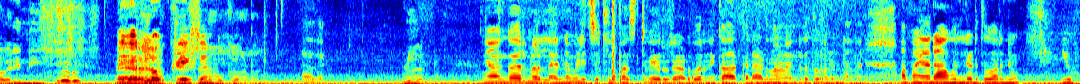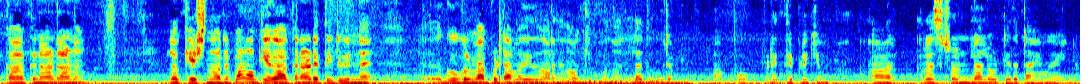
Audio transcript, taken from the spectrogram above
അവരിനി വേറെ ലൊക്കേഷൻ. നോക്കുകയാണ്. ഞാൻ കാരണമല്ല എന്നെ വിളിച്ചിട്ടുള്ള ഫസ്റ്റ് വേറൊരാൾ പറഞ്ഞു കാക്കനാട് എന്നാണ് എന്റെ അടുത്ത് പറഞ്ഞിട്ടുണ്ടായിരുന്നത് അപ്പോൾ ഞാൻ രാഹുലിന്റെ അടുത്ത് പറഞ്ഞു യോ കാക്കനാടാണ് ലൊക്കേഷൻ എന്ന് പറഞ്ഞപ്പോൾ ഓക്കെ കാക്കനാട് എത്തിയിട്ട് പിന്നെ ഗൂഗിൾ മാപ്പ് ഇട്ടാൽ മതി എന്ന് പറഞ്ഞ് നോക്കിയപ്പോൾ നല്ല ദൂരം. അപ്പോൾ ഇവിടെ എത്തിയപ്പോഴേക്കും ആ റെസ്റ്റോറന്റിൽ അലോട്ട് ചെയ്ത ടൈം കഴിഞ്ഞു.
